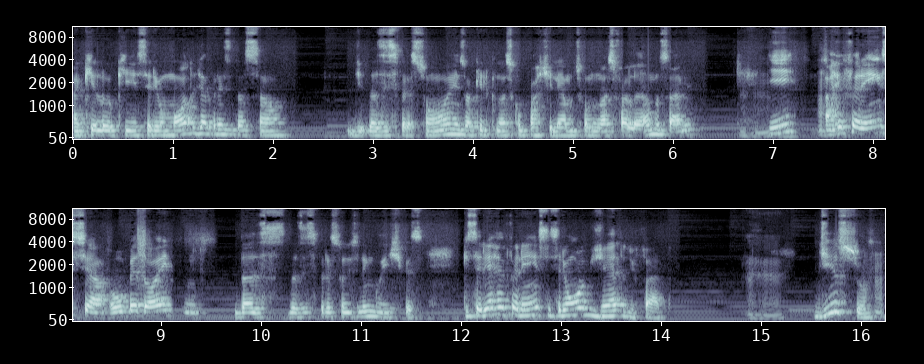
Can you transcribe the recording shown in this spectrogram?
aquilo que seria o modo de apresentação de, das expressões, ou aquilo que nós compartilhamos como nós falamos, sabe? Uhum. E a referência ou bedeutung das, das expressões linguísticas, que seria referência, seria um objeto de fato. Uhum. Disso, uhum.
